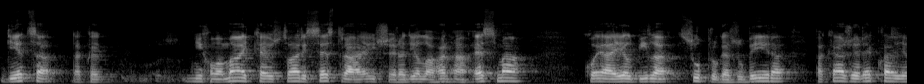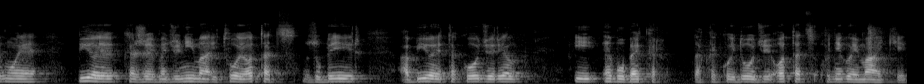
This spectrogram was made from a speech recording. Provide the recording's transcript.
djeca, dakle, njihova majka je u stvari sestra Aisha radijallahu anha Esma, koja je jel, bila supruga Zubeira, Pa kaže, rekla je mu je, bio je, kaže, među njima i tvoj otac Zubir, a bio je također, jel, i Ebu Bekr, dakle, koji dođe otac od njegove majke,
